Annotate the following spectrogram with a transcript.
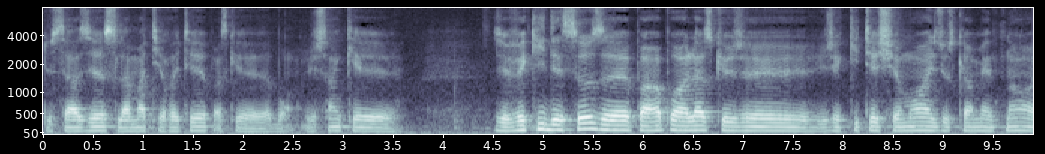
de sagesse, la maturité, parce que bon, je sens que j'ai vécu des choses euh, par rapport à l'âge que j'ai quitté chez moi et jusqu'à maintenant,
